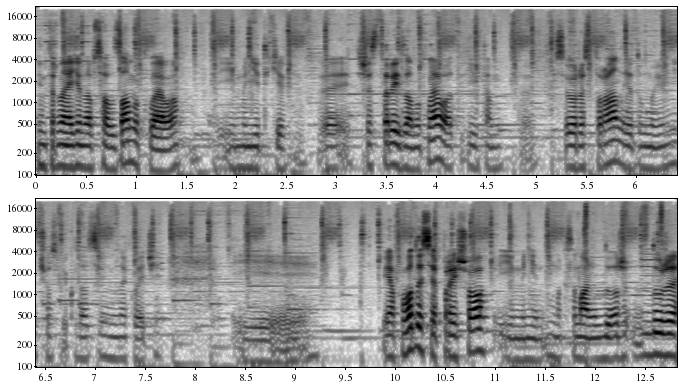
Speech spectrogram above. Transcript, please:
в інтернеті, написав замок Лева. І мені такий е, ще старий замок Лева, такий там е, всього ресторан. Я думаю, нічого собі, куди це він мене кличе. І я погодився, прийшов, і мені максимально дуже, дуже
